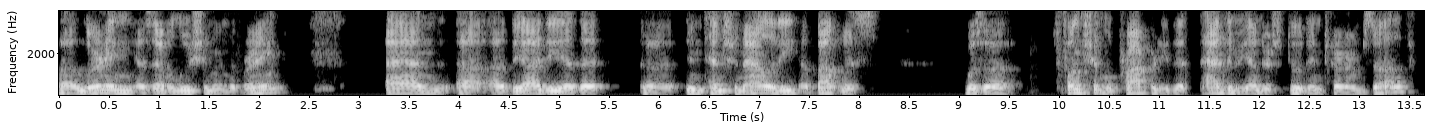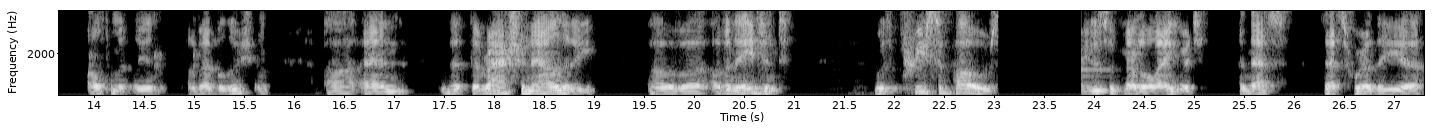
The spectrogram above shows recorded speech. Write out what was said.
uh, learning as evolution in the brain and uh, uh, the idea that uh, intentionality, aboutness, was a functional property that had to be understood in terms of ultimately of evolution and that the rationality of, of an agent was presupposed use of mental language, and that's that's where the uh,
